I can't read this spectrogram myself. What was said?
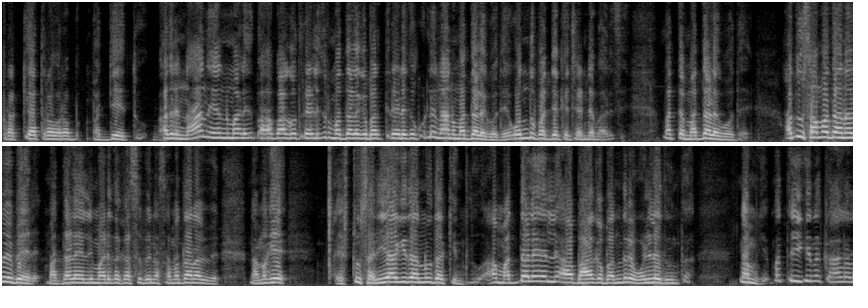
ಪ್ರಖ್ಯಾತರವರ ಪದ್ಯ ಇತ್ತು. ಆದರೆ ನಾನು ಏನು ಮಾಡಿದ ಭಾಗವತರು ಹೇಳಿದ್ರು ಮದ್ದಳೆಗೆ ಬರ್ತೀರಿ ಹೇಳಿದ ಕೂಡಲೇ ನಾನು ಮದ್ದಳೆಗೆ ಹೋದೆ. ಒಂದು ಪದ್ಯಕ್ಕೆ ಚೆಂಡೆ ಬಾರಿಸಿ ಮತ್ತೆ ಮದ್ದಳೆಗೆ ಹೋದೆ. ಅದು ಸಮಾಧಾನವೇ ಬೇರೆ. ಮದ್ದಳೆಯಲ್ಲಿ ಮಾಡಿದ ಕಸುಬಿನ ಸಮಾಧಾನವೇ ಬೇರೆ. ನಮಗೆ ಎಷ್ಟು ಸರಿಯಾಗಿದೆ ಅನ್ನೋದಕ್ಕಿಂತಲೂ ಆ ಮದ್ದಳೆಯಲ್ಲಿ ಆ ಭಾಗ ಬಂದರೆ ಒಳ್ಳೆಯದು ಅಂತ ನಮಗೆ. ಮತ್ತು ಈಗಿನ ಕಾಲದ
